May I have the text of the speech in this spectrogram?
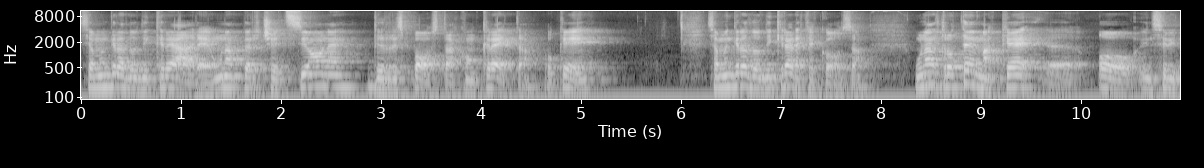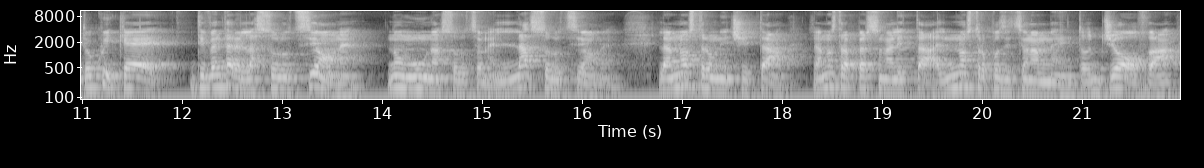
siamo in grado di creare una percezione di risposta concreta, ok? Siamo in grado di creare che cosa? Un altro tema che eh, ho inserito qui che è diventare la soluzione, non una soluzione, la soluzione, la nostra unicità, la nostra personalità, il nostro posizionamento giova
